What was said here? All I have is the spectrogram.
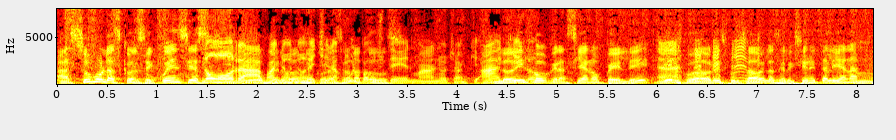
Asumo las consecuencias. No, Rafa, no de echen la culpa a todos. usted, hermano. tranqui- Ah, Lo ¿quién dijo Graciano Pelle, Ah. el jugador expulsado de la selección italiana, Mm.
